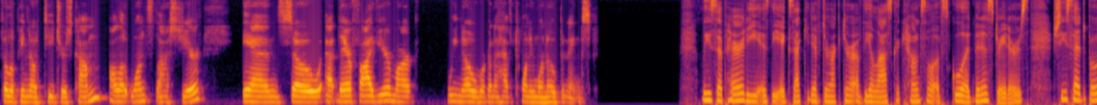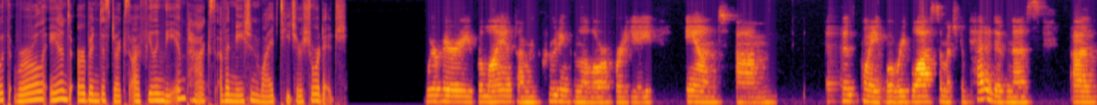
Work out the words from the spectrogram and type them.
Filipino teachers come all at once last year. And so at their five year mark, we know we're going to have 21 openings. Lisa Parady is the executive director of the Alaska Council of School Administrators. She said both rural and urban districts are feeling the impacts of a nationwide teacher shortage. We're very reliant on recruiting from the lower 48. And um, at this point, where we've lost so much competitiveness, uh,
